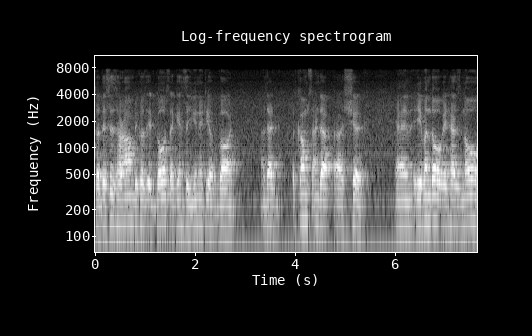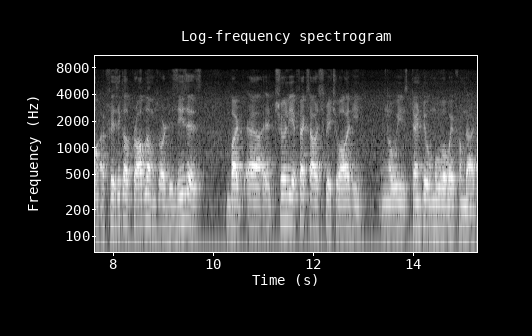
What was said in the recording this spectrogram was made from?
so this is haram because it goes against the unity of God. Uh, that comes under uh, shirk. And even though it has no uh, physical problems or diseases, but uh, it truly affects our spirituality. You know, we tend to move away from that.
